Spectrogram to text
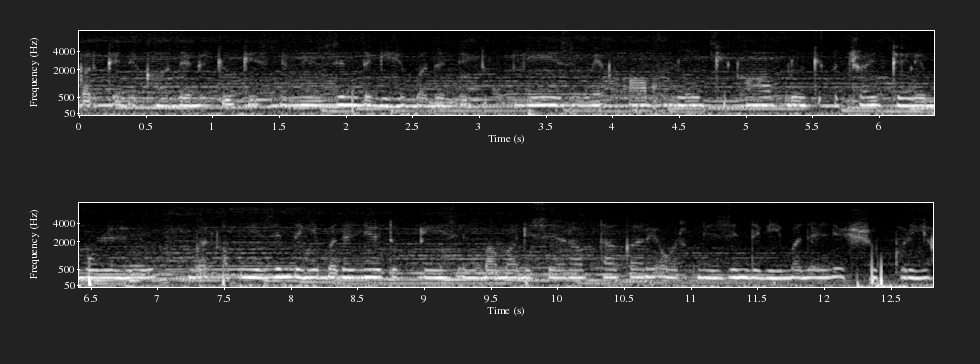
करके दिखा देंगे, क्योंकि इसने मेरी ज़िंदगी ही बदल दी। तो प्लीज़, मैं आप लोगों की, आप लोगों की अच्छाई के लिए बोल रही हूँ। अगर अपनी ज़िंदगी बदलनी है तो प्लीज़ इन बाबा जी से रबता करें और अपनी ज़िंदगी बदल ले शुक्रिया।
